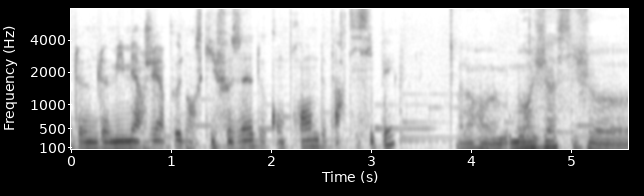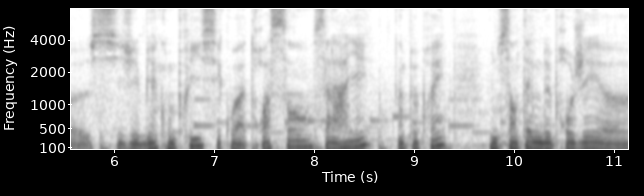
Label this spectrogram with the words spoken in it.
de, m'immerger un peu dans ce qu'il faisait, de comprendre, de participer. Alors, euh, Morija, si j'ai si bien compris, c'est quoi 300 salariés à peu près? Une centaine de projets, euh,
